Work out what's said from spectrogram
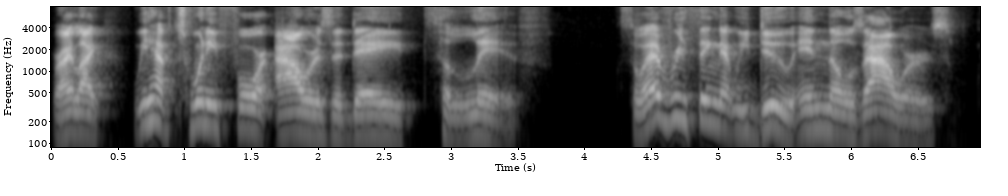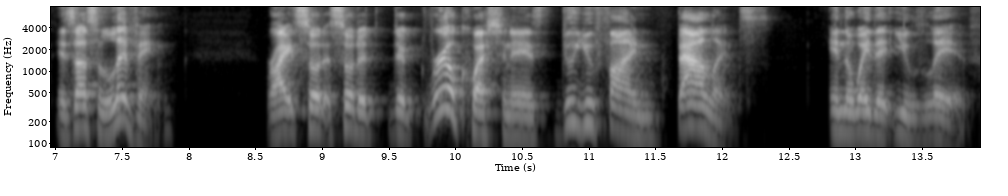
Right? Like we have 24 hours a day to live. So everything that we do in those hours is us living. Right? So so the, the real question is, do you find balance in the way that you live?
